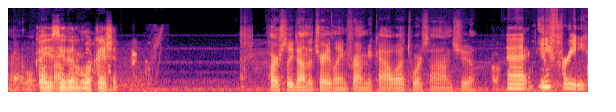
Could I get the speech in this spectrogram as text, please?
All right. We'll Okay, you see out them location. partially down the trade lane from Yukawa towards Honshu. Uh. E3.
